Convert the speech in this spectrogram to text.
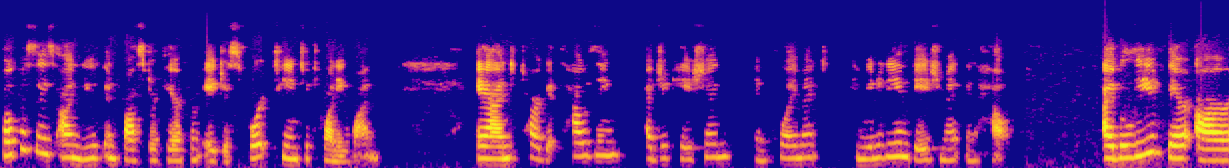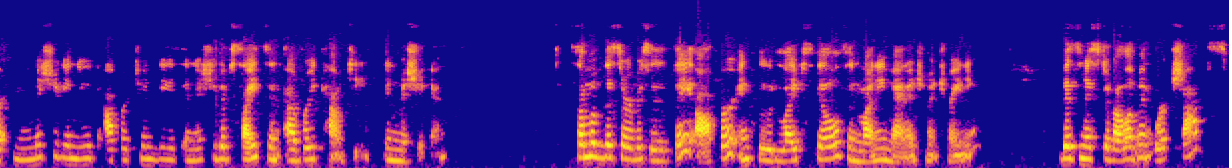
focuses on youth in foster care from ages 14 to 21 and targets housing, education, employment, community engagement, and health. I believe there are Michigan Youth Opportunities Initiative sites in every county in Michigan. Some of the services they offer include life skills and money management training, business development workshops,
